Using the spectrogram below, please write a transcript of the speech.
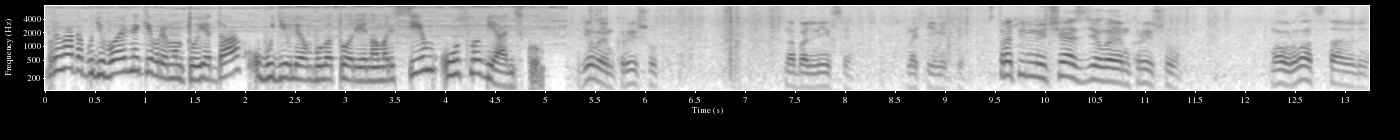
Бригада будівельників ремонтує дах у будівлі амбулаторії номер 7 у Слов'янську. Делаем крышу на больнице, на химике. Стропильную часть делаем, крышу. Маурлат ставили.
